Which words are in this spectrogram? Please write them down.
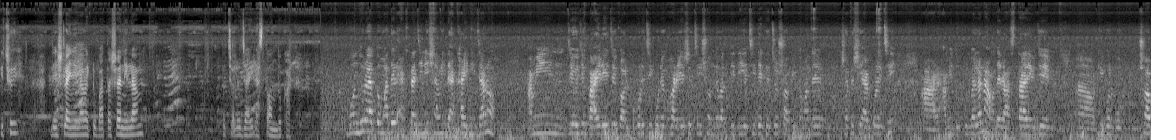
কিছুই। দেশলাই নিলাম, একটু বাতাসা নিলাম। তো চলো যাই, রাস্তা অন্ধকার। বন্ধুরা, তোমাদের একটা জিনিস আমি দেখাইনি, জানো? আমি যে ওই যে বাইরে যে গল্প করেছি, করে ঘরে এসেছি, সন্ধেবাতি দিয়েছি, দেখেছ, সবই তোমাদের সাথে শেয়ার করেছি। আর আমি দুপুরবেলা না, আমাদের রাস্তায় ওই যে কি বলব, সব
